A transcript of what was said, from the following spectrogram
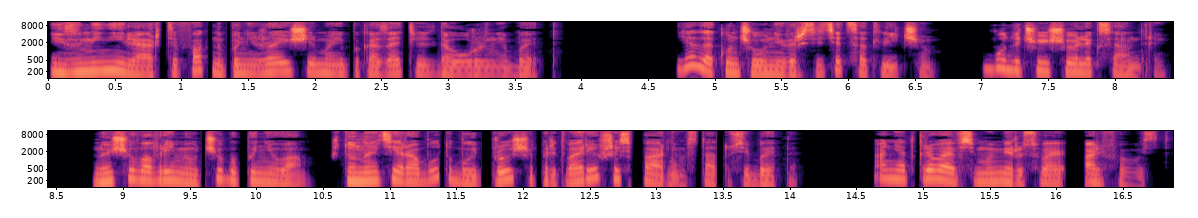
И заменили артефакт на понижающий мои показатели до уровня бета. Я закончил университет с отличием, будучи еще Александрой. Но еще во время учебы поняла, что найти работу будет проще, притворившись парнем в статусе бета, а не открывая всему миру свою альфовость.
